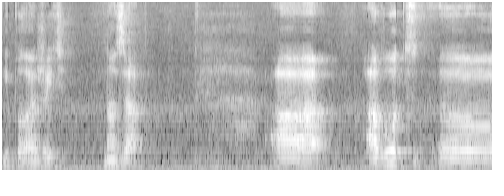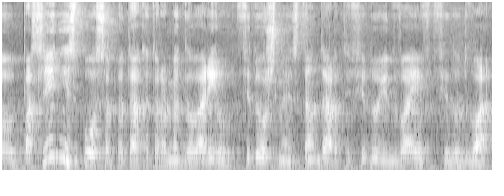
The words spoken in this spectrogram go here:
и положить назад. А, а вот э, последний способ, это о котором я говорил, фидошные стандарты FIDO E2F и FIDO 2,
